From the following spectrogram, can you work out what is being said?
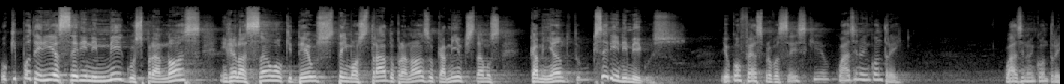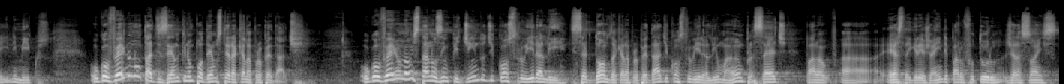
O que poderia ser inimigos para nós em relação ao que Deus tem mostrado para nós, o caminho que estamos caminhando? O que seria inimigos? Eu confesso para vocês que eu quase não encontrei. Quase não encontrei inimigos. O governo não está dizendo que não podemos ter aquela propriedade. O governo não está nos impedindo de construir ali, de ser dono daquela propriedade e construir ali uma ampla sede para esta igreja ainda e para o futuro, gerações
